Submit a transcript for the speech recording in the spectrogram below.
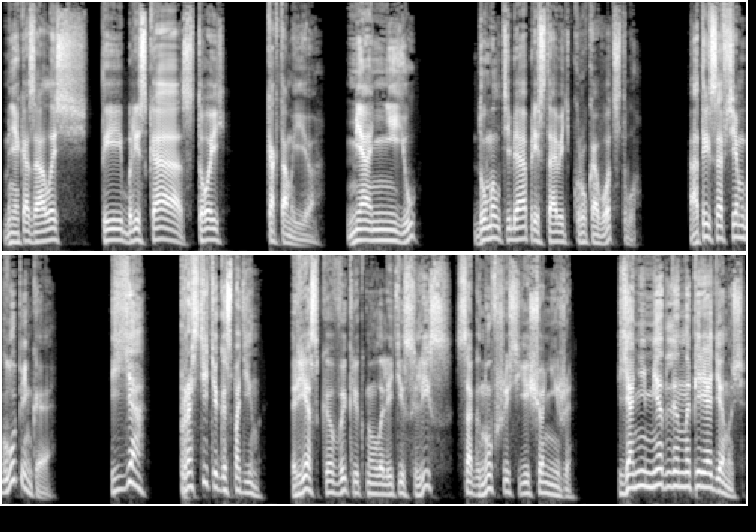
Мне казалось, ты близка с той... Как там ее? Мяннию? Думал тебя приставить к руководству. А ты совсем глупенькая?» «Я! Простите, господин!» — резко выкрикнула Летис Лис, согнувшись еще ниже. «Я немедленно переоденусь».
